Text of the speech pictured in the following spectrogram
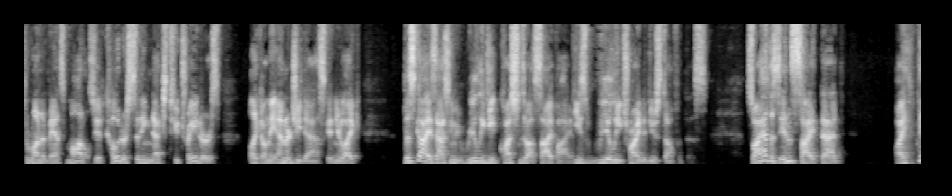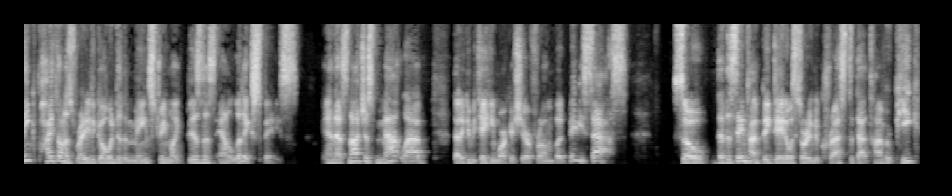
to run advanced models. You had coders sitting next to traders like on the energy desk, and you're like, this guy is asking me really deep questions about SciPy. He's really trying to do stuff with this. So I had this insight that I think Python is ready to go into the mainstream like business analytics space. And that's not just MATLAB that it could be taking market share from, but maybe SAS. So at the same time, big data was starting to crest at that time or peak.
